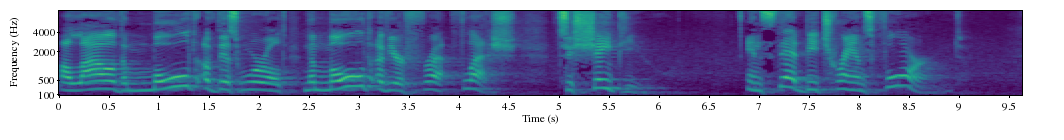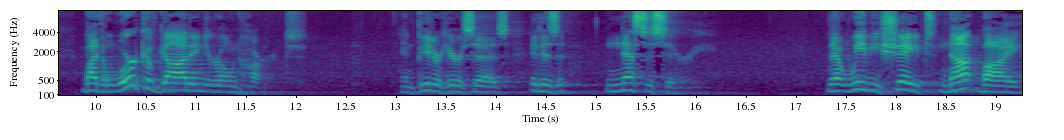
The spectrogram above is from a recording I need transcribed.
allow the mold of this world, the mold of your flesh, to shape you. Instead, be transformed by the work of God in your own heart. And Peter here says it is necessary that we be shaped not by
